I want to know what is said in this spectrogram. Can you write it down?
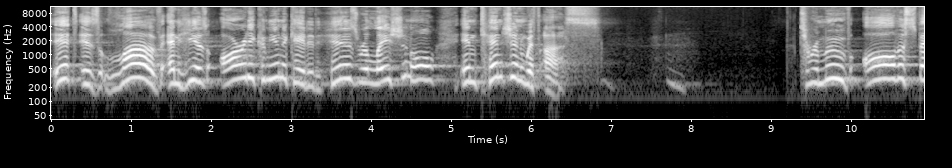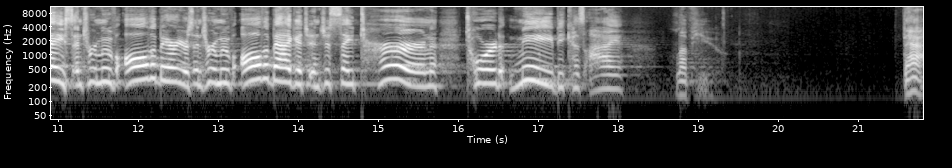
It is love, and He has already communicated His relational intention with us. To remove all the space and to remove all the barriers and to remove all the baggage and just say, Turn toward me because I love you. That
